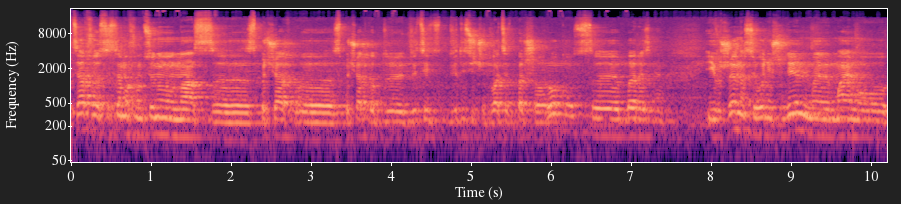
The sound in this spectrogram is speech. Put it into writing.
Ця система функціонує у нас е, з початку, е, з початку 2021 року, з березня. І вже на сьогоднішній день ми маємо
